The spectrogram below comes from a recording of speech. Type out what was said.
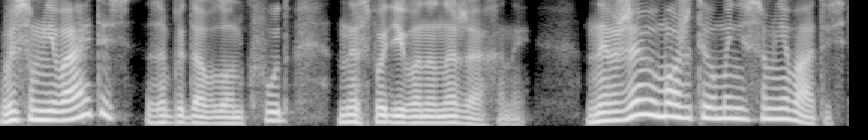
Ви сумніваєтесь? запитав Лонгфуд, несподівано нажаханий. Невже ви можете в мені сумніватись?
